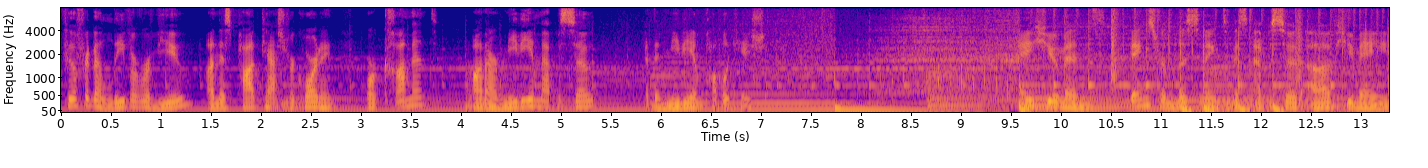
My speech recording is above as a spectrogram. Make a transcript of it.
Feel free to leave a review on this podcast recording or comment on our Medium episode at the Medium publication. Hey, humans! Thanks for listening to this episode of Humane.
